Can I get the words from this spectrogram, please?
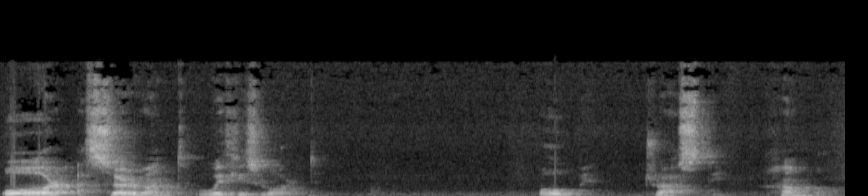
or a servant with his Lord. Open trusting, humble.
